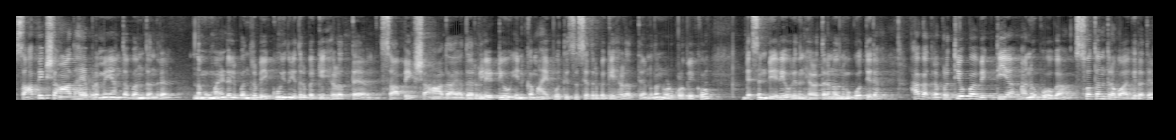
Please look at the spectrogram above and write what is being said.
ಸಾಪೇಕ್ಷ ಆದಾಯ ಪ್ರಮೇಯ ಅಂತ ಬಂತಂದರೆ ನಮಗೆ ಮೈಂಡಲ್ಲಿ ಬಂದಿರಬೇಕು, ಇದು ಎದ್ರ ಬಗ್ಗೆ ಹೇಳುತ್ತೆ? ಸಾಪೇಕ್ಷ ಆದಾಯ ಅದ ರಿಲೇಟಿವ್ ಇನ್ಕಮ್ ಹೈಪೋಥಿಸಿಸ್ ಎದ್ರ ಬಗ್ಗೆ ಹೇಳುತ್ತೆ ಅನ್ನೋದನ್ನು ನೋಡ್ಕೊಳ್ಬೇಕು. ಡೆಸನ್ ಬೇರೆ ಅವರು ಇದನ್ನು ಹೇಳ್ತಾರೆ ಅನ್ನೋದು ನಮಗೆ ಗೊತ್ತಿದೆ. ಹಾಗಾದ್ರೆ ಪ್ರತಿಯೊಬ್ಬ ವ್ಯಕ್ತಿಯ ಅನುಭೋಗ ಸ್ವತಂತ್ರವಾಗಿರತ್ತೆ.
